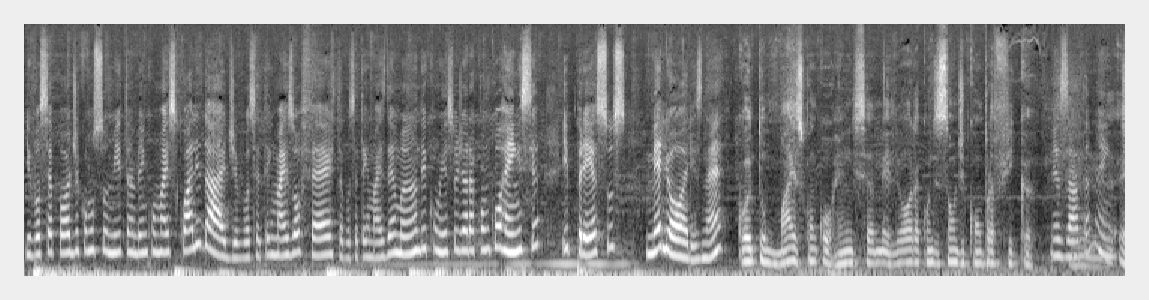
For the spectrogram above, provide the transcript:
e você pode consumir também com mais qualidade. Você tem mais oferta, você tem mais demanda e com isso gera concorrência e preços melhores, né? Quanto mais concorrência, melhor a condição de compra fica. Exatamente. É,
